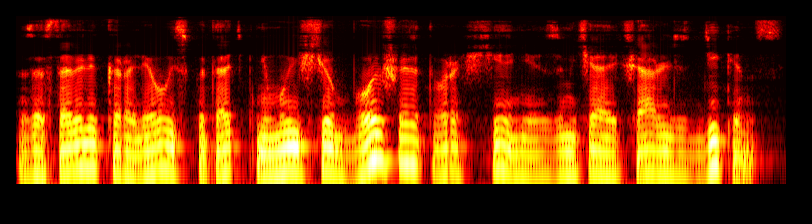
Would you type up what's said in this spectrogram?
заставили королеву испытать к нему еще большее отвращение, замечает Чарльз Диккенс.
